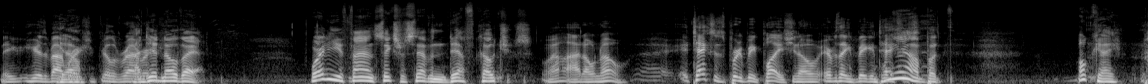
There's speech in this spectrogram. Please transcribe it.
They hear the vibration, Yeah. feel the vibration. I did know that. Where do you find six or seven deaf coaches? Well, I don't know. Uh, Texas is a pretty big place. You know, everything's big in Texas. Yeah, but okay. Uh,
